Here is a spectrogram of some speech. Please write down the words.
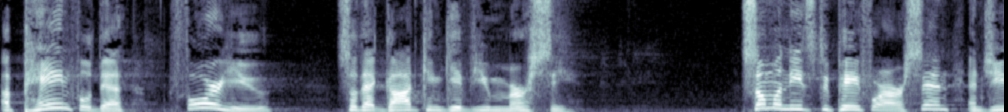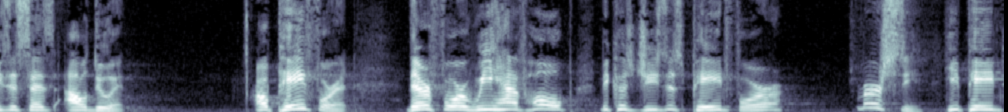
a painful death for you so that God can give you mercy. Someone needs to pay for our sin, and Jesus says, I'll do it. I'll pay for it. Therefore, we have hope because Jesus paid for mercy. He paid,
